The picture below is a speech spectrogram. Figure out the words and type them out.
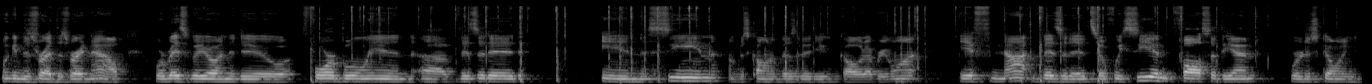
we can just write this right now. We're basically going to do for boolean uh, visited in seen. I'm just calling it visited. You can call it whatever you want. If not visited, so if we see a false at the end, we're just going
